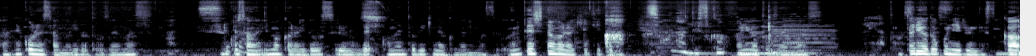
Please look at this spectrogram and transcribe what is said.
あ、ねこるんさんもありがとうございます。すのりこさん、今から移動するのでコメントできなくなります。運転しながら聞いていただあ、そうなんですか？ありがとうございます。ありがとうお二人はどこにいるんですか？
